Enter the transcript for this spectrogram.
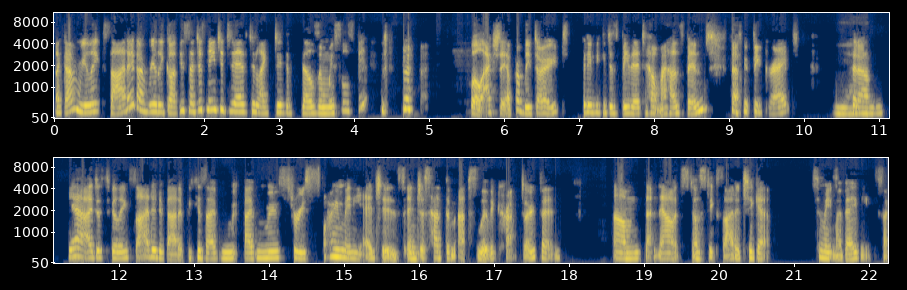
Like, I'm really excited. I really got this. I just need you to, to like do the bells and whistles bit. well, actually, I probably don't, but if you could just be there to help my husband, that would be great. Yeah. But, um, yeah, I just feel excited about it because I've, I've moved through so many edges and just had them absolutely cracked open um, that now it's just excited to get to meet my baby. So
